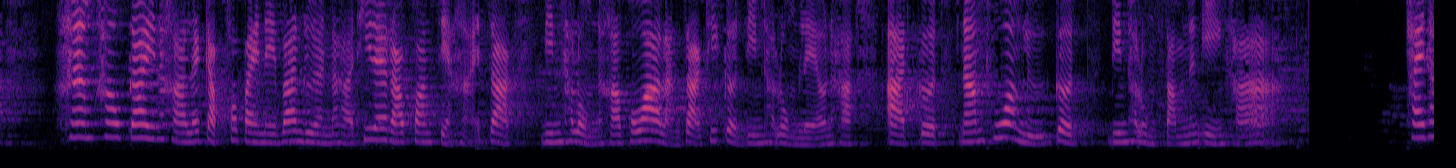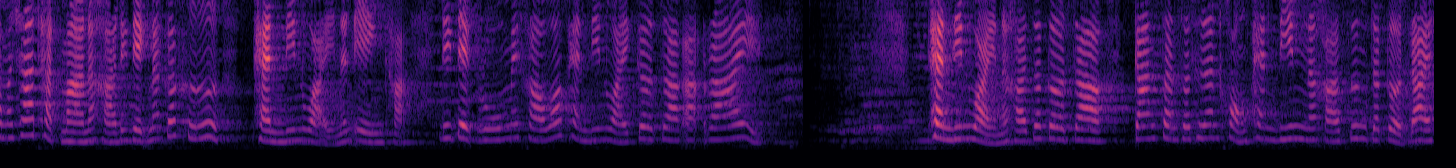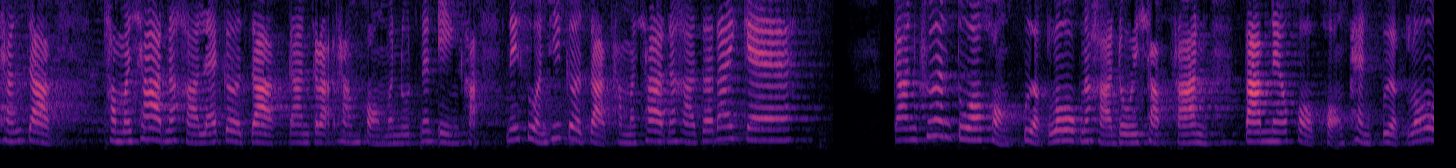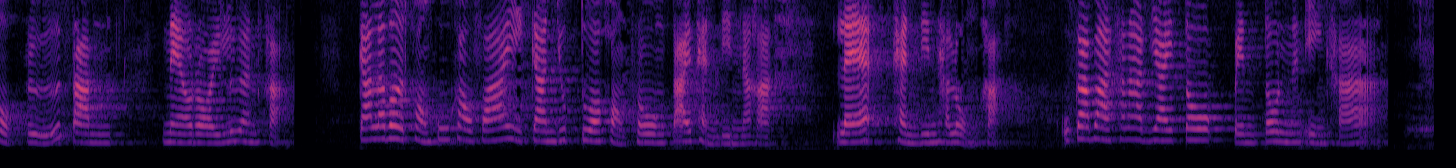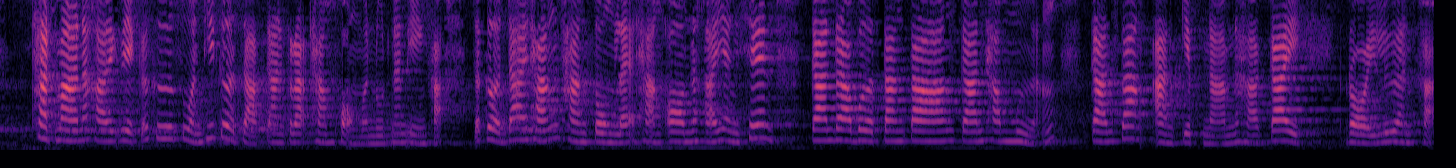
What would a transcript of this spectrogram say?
ห้ามเข้าใกล้นะคะ และกลับเข้าไปในบ้านเรือนนะคะ ที่ได้รับความเสียหายจากดินถล่มนะคะ เพราะว่าหลังจากที่เกิดดินถล่มแล้วนะคะ อาจเกิดน้ำท่วมหรือเกิดดินถล่มซ้ำนั่นเองค่ะ ภัยธรรมชาติถัดมานะคะ เด็กๆนั่นก็คือแผ่นดินไหวนั่นเองค่ะ เด็กๆรู้ไหมคะว่าแผ่นดินไหวเกิดจากอะไร แผ่นดินไหวนะคะจะเกิดจากการสั่นสะเทือนของแผ่นดินนะคะ ซึ่งจะเกิดได้ทั้งจากธรรมชาตินะคะ และเกิดจากการกระทำของมนุษย์นั่นเองค่ะ ในส่วนที่เกิดจากธรรมชาตินะคะ จะได้แก่ การเคลื่อนตัวของเปลือกโลกนะคะ โดยฉับพลัน ตามแนวขอบของแผ่นเปลือกโลก หรือตามแนวรอยเลื่อนค่ะ การระเบิดของภูเขาไฟ การยุบตัวของโพรงใต้แผ่นดินนะคะ และแผ่นดินถล่มค่ะ อุกาบาตขนาดใหญ่ตกเป็นต้นนั่นเองค่ะ ถัดมานะคะเด็กๆก็คือส่วนที่เกิดจากการกระทำของมนุษย์นั่นเองค่ะ จะเกิดได้ทั้งทางตรงและทางอ้อมนะคะ อย่างเช่น การระเบิดต่างๆ การทำเหมือง การสร้างอ่างเก็บน้ำนะคะ ใกล้รอยเลื่อนค่ะ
